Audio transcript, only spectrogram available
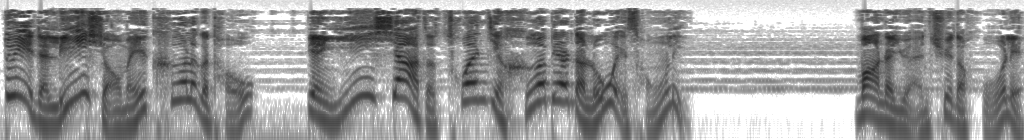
对着李小梅磕了个头，便一下子窜进河边的芦苇丛里。望着远去的狐狸，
